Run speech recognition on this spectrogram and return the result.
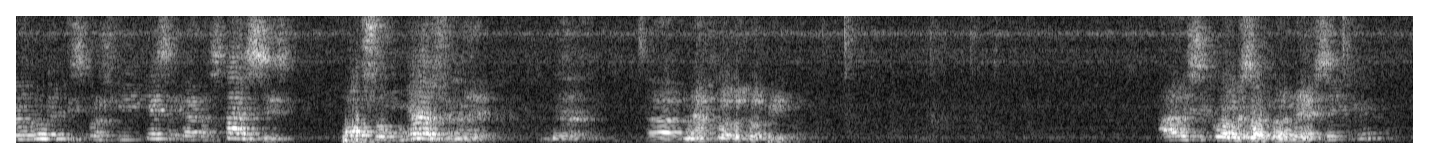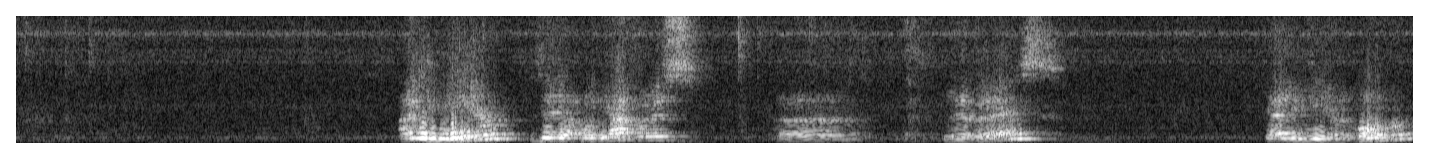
να δούμε τις προσφυγικές εγκαταστάσεις, πόσο μοιάζουν με, ε, με αυτό το τοπίο. Άλλες εικόνες από τον Εύσεκη, άλλη μία, από διάφορες ε, πλευρές και άλλη μία ακόμα.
